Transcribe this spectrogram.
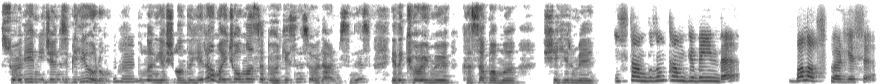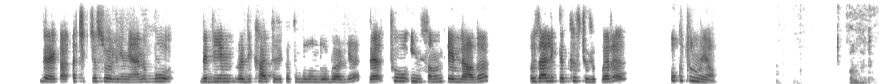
Söyleyemeyeceğinizi biliyorum. Hı hı. Bunların yaşandığı yeri ama hiç olmazsa bölgesini söyler misiniz? Ya da köy mü, kasaba mı, şehir mi? İstanbul'un tam göbeğinde Balat bölgesi. Direkt açıkça söyleyeyim yani bu dediğim radikal tarikatın bulunduğu bölgede çoğu insanın evladı özellikle kız çocukları okutulmuyor. Anladım.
